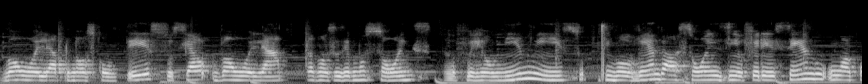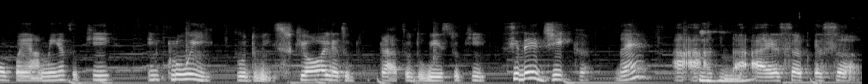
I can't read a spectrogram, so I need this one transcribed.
vão olhar para o nosso contexto social, vão olhar para as nossas emoções. Então, eu fui reunindo isso, desenvolvendo ações e oferecendo um acompanhamento que inclui tudo isso, que olha para tudo isso, que se dedica né? A, uhum. a, a, essa, essa,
